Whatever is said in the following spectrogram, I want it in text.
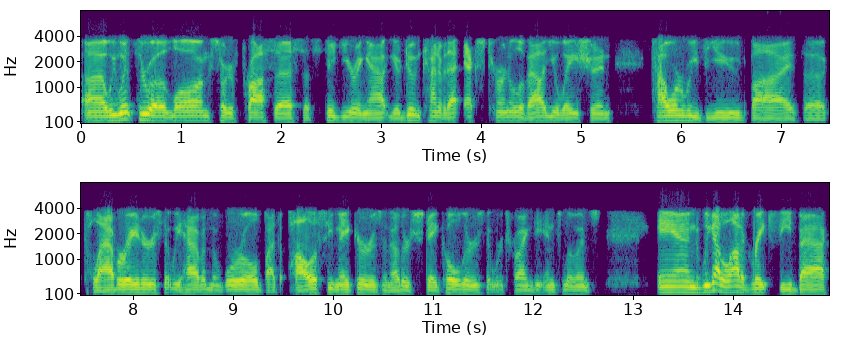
uh, we went through a long sort of process of figuring out, you know, doing kind of that external evaluation how are we viewed by the collaborators that we have in the world, by the policymakers and other stakeholders that we're trying to influence. And we got a lot of great feedback.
